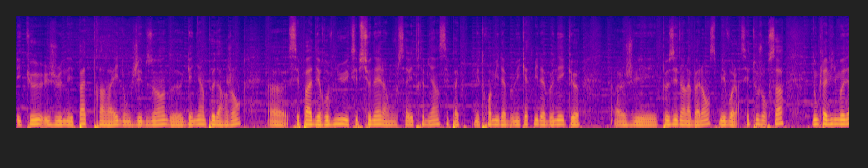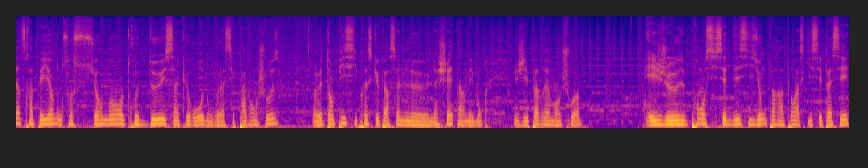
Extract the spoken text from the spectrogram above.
et que je n'ai pas de travail, donc j'ai besoin de gagner un peu d'argent. Euh, c'est pas des revenus exceptionnels, hein, vous le savez très bien, c'est pas mes 3000 abonnés, 4000 abonnés que euh, je vais peser dans la balance, mais voilà, c'est toujours ça. Donc la ville moderne sera payante, donc sera sûrement entre 2 et 5 euros, donc voilà, c'est pas grand chose. Euh, tant pis si presque personne l'achète, hein, mais bon, j'ai pas vraiment le choix. Et je prends aussi cette décision par rapport à ce qui s'est passé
